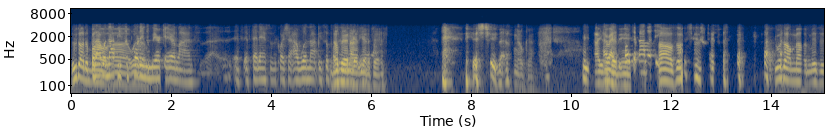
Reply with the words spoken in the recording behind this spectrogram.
we talked about. But I would not be uh, supporting American Airlines. Uh, if if that answers the question, I will not be supporting. American not yet a chance. it's true though. Okay. All right. Oh, so you were talking about Mrs.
